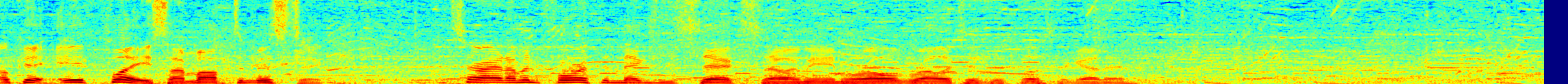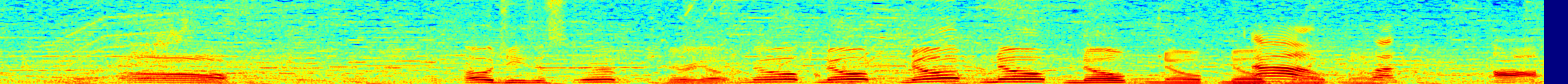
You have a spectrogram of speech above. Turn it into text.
okay, eighth place. I'm optimistic. It's all right. I'm in fourth and Meg's in sixth, so I mean we're all relatively close together. Oh Jesus! Oop, here we go. Nope, nope, nope, nope, nope, nope, nope, oh, nope, nope. fuck off.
